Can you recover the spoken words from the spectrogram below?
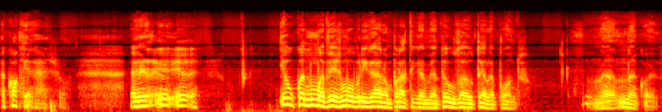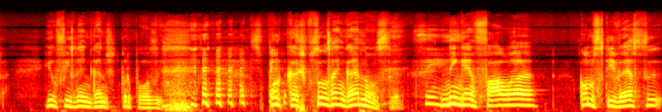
A qualquer gajo. Eh, eh, Eu, quando uma vez me obrigaram praticamente a usar o teleponto na, na coisa, eu fiz enganos de propósito. Porque as pessoas enganam-se. Ninguém fala como se estivesse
